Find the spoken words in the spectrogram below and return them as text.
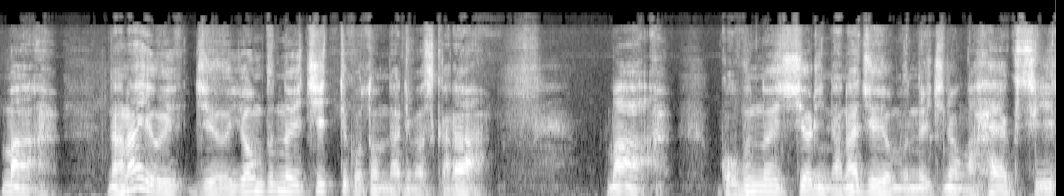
まあ74分の1ってことになりますからまあ5分の1より74分の1の方が早く過ぎる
